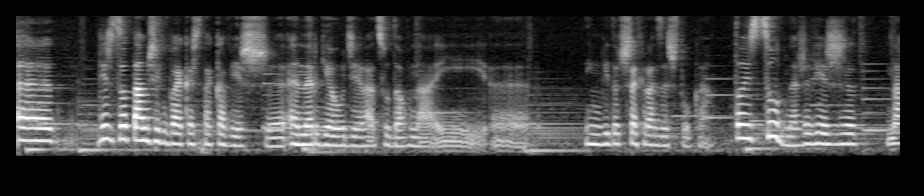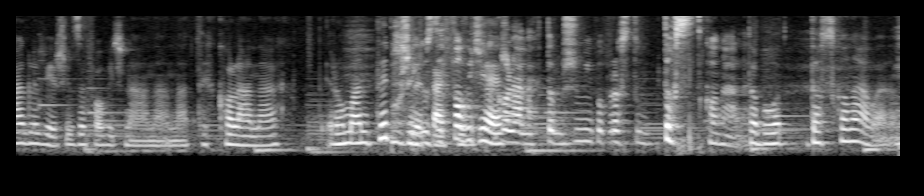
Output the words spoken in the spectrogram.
E, wiesz co, tam się chyba jakaś taka, wiesz, energia udziela cudowna i, e, i mówi do trzech razy sztuka. To jest cudne, że wiesz, że nagle, wiesz, Józefowicz na, na, na tych kolanach, romantyczny Boże, taki, Józefowicz na kolanach, to brzmi po prostu doskonale. To było doskonałe. On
